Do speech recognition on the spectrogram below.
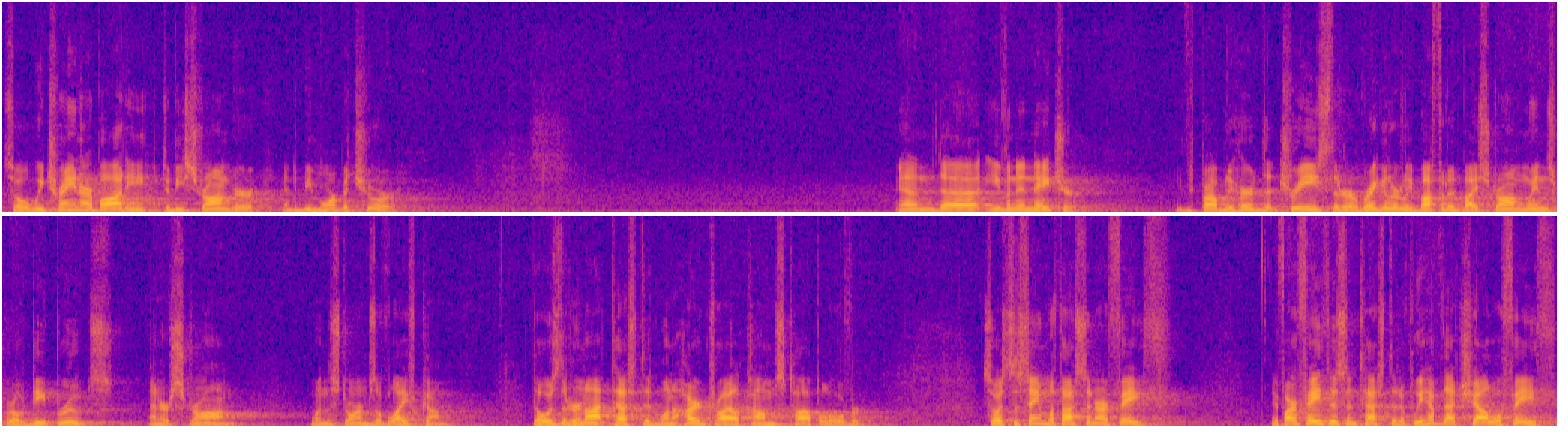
So we train our body to be stronger and to be more mature. And uh, even in nature. You've probably heard that trees that are regularly buffeted by strong winds grow deep roots and are strong when the storms of life come. Those that are not tested, when a hard trial comes, topple over. So it's the same with us in our faith. If our faith isn't tested, if we have that shallow faith,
